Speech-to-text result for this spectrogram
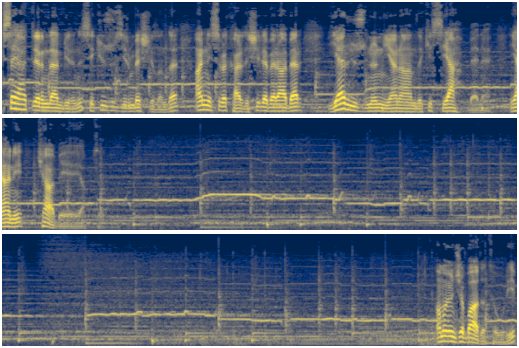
İlk seyahatlerinden birini 825 yılında annesi ve kardeşiyle beraber yeryüzünün yanağındaki siyah bene yani Kabe'ye yaptı. Ama önce Bağdat'a uğrayıp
